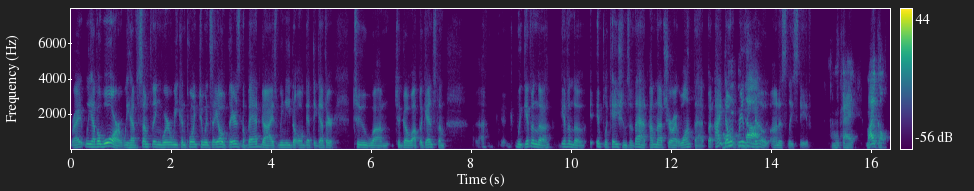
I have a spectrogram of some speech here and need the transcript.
right? We have a war. We have something where we can point to and say, "Oh, there's the bad guys. We need to all get together to um, to go up against them." Uh, we given the given the implications of that, I'm not sure I want that, but I don't really know, honestly, Steve. Okay, Michael.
